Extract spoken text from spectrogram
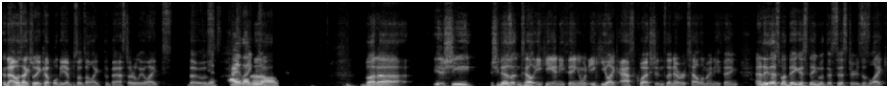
and that was actually a couple of the episodes I liked the best. I really liked those. Yes, I like Um, dog. But uh yeah, she she doesn't tell Ikki anything, and when Ikki like asks questions, they never tell him anything. And I think that's my biggest thing with the sisters is like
